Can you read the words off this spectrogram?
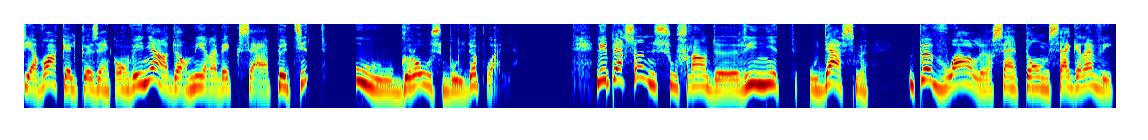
y avoir quelques inconvénients à dormir avec sa petite ou grosse boule de poil. Les personnes souffrant de rhinite ou d'asthme peuvent voir leurs symptômes s'aggraver,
